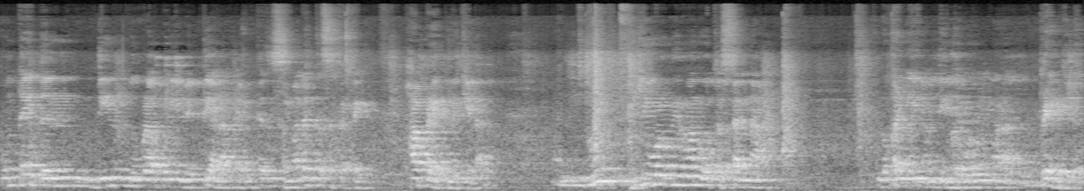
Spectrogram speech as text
कोणताही दन दिन दुबळा कोणी व्यक्ती आला पाहिजे त्याचं समाधान कसं करता येईल हा प्रयत्न केला. आणि म्हणून ही ओळख निर्माण होत असताना लोकांनी अगदी घरवरून मला प्रेम दिलं.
